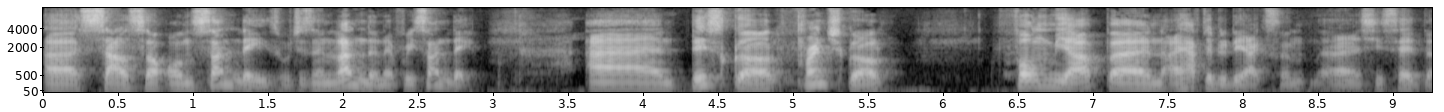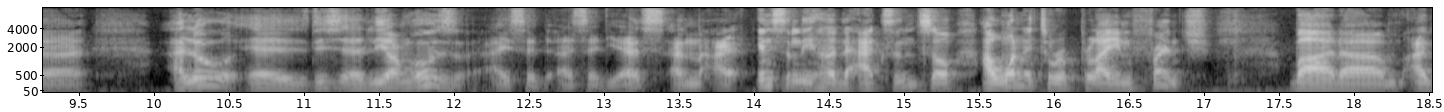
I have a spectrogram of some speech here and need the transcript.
uh, salsa on Sundays, which is in London every Sunday. And this girl, French girl, phoned me up, and I have to do the accent. Uh, she said, uh, "Hello, is this uh, Leon Rose?" I said, "I said yes," and I instantly heard the accent, so I wanted to reply in French, but um, I,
